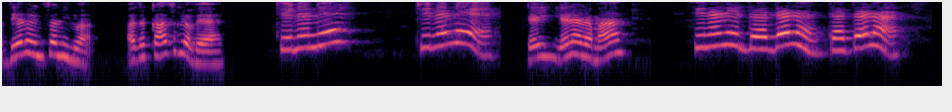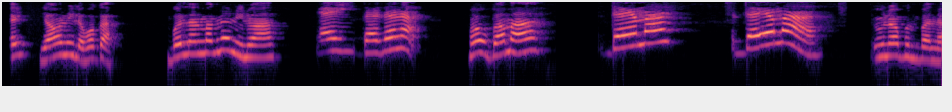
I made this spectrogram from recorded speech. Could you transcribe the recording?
ಅದೇನೋ ಇನ್ಸ ನೀನು ಅದ್ರ ಕಾಸುಗಳವೆ? ಏಯ್ ಏನಾರಮ್ಮ? ಏಯ್ ಯಾವನಿಲ್ಲ ಹೋಗ. ಬಲ್ ನನ್ನ ಮಗನ ನೀನು ಮೌ ಬಾಮ. ದಯಮ ದಯಮ ಇವನ ಬಂದ್ ಬನ್ನ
